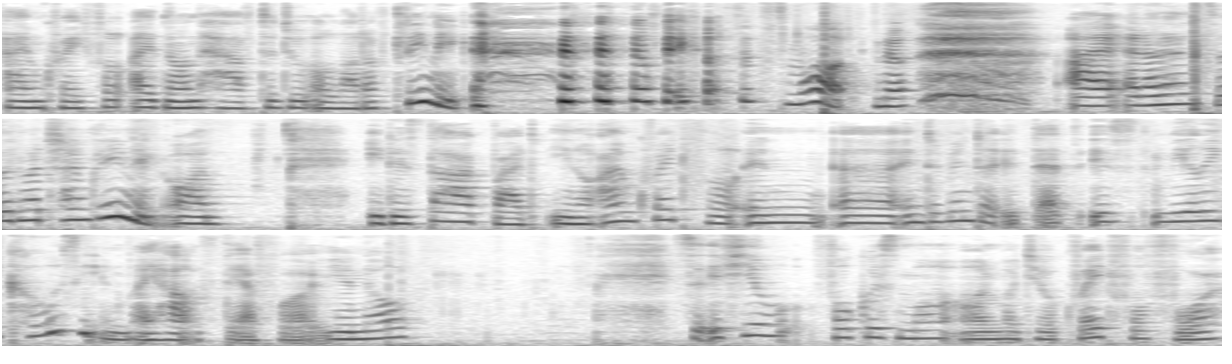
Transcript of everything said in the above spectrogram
i'm grateful i don't have to do a lot of cleaning because it's small you know i, I don't have to spend much time cleaning or it is dark, but you know I'm grateful in uh, in the winter. It, that is really cozy in my house. Therefore, you know. So if you focus more on what you're grateful for,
